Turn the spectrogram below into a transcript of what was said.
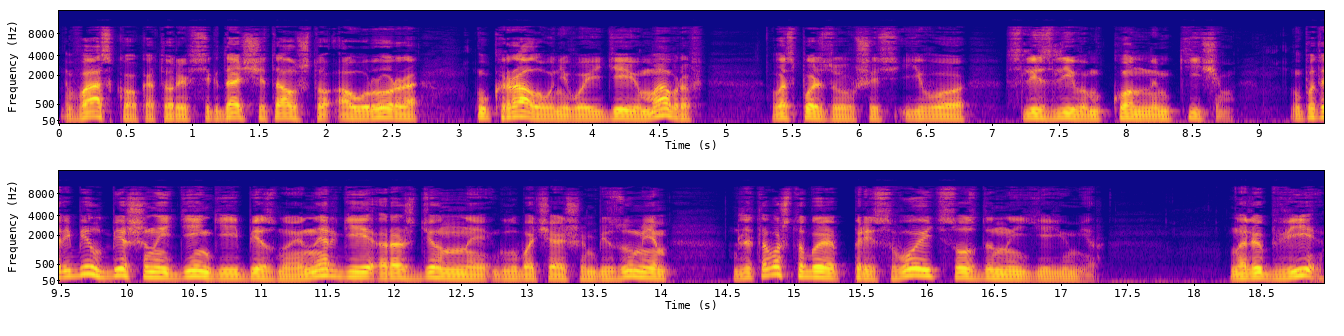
Васко, который всегда считал, что Аурора украла у него идею мавров, воспользовавшись его слезливым конным кичем, употребил бешеные деньги и бездну энергии, рожденные глубочайшим безумием, для того, чтобы присвоить созданный ею мир. На любви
